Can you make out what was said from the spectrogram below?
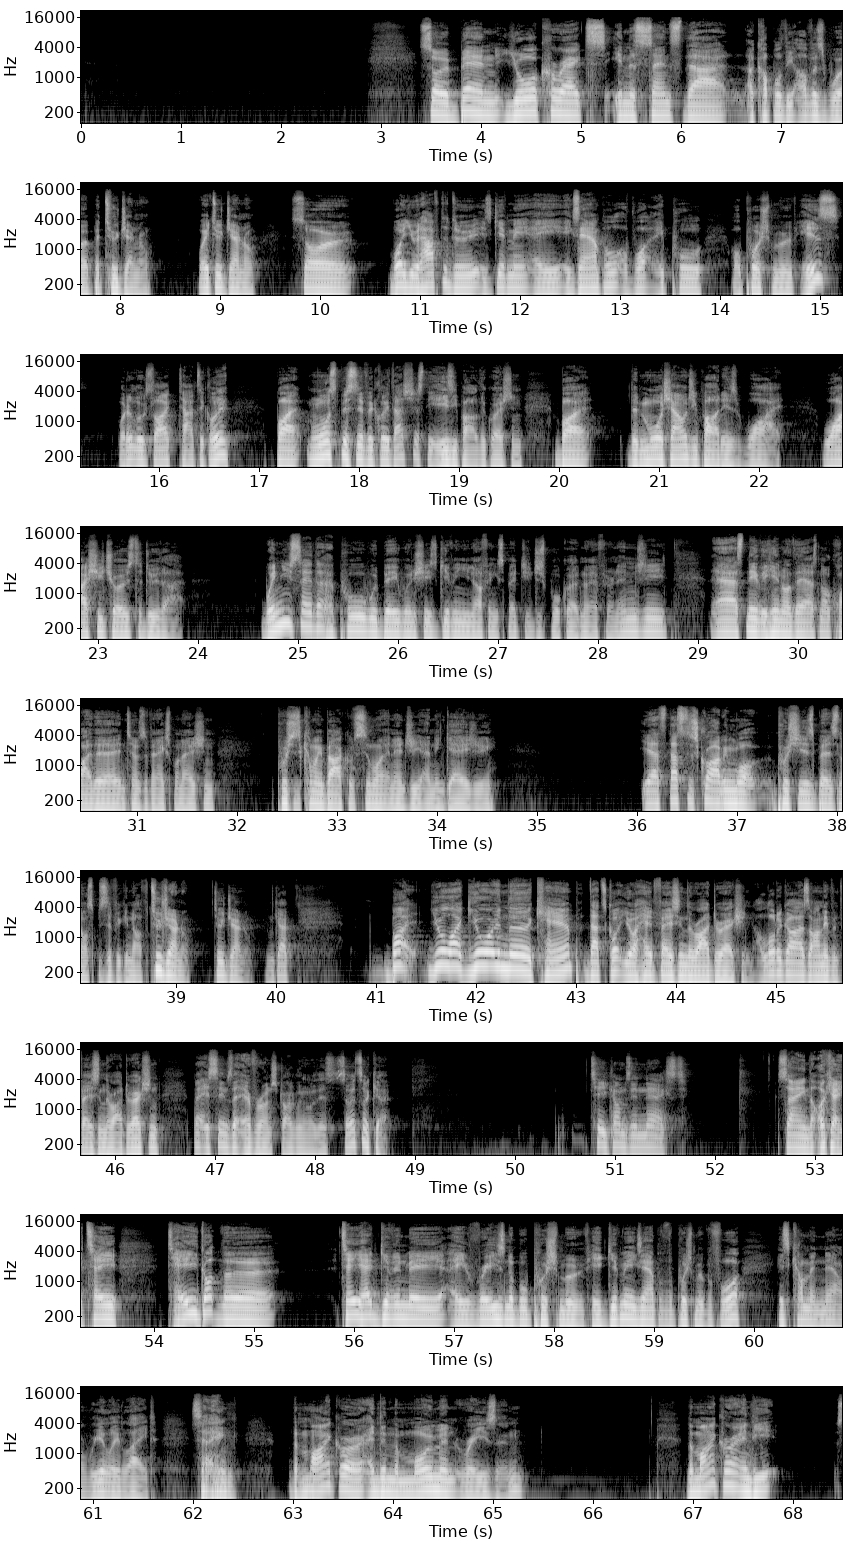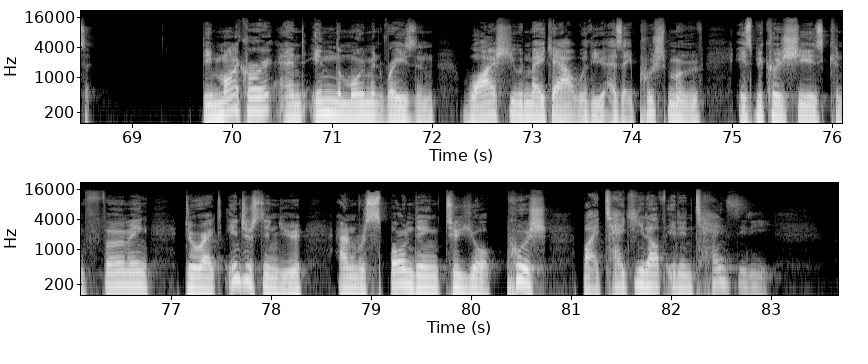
So, Ben, you're correct in the sense that a couple of the others were, but too general, way too general. So, what you would have to do is give me a example of what a pull or push move is, what it looks like tactically, but more specifically, that's just the easy part of the question. But the more challenging part is why, why she chose to do that. When you say that her pull would be when she's giving you nothing, expect you just walk away with no effort and energy, that's neither here nor there. It's not quite there in terms of an explanation. Push is coming back with similar energy and engaging. Yes, that's, describing what push is, but it's not specific enough. Too general. Too general. Okay. But you're like, you're in the camp that's got your head facing the right direction. A lot of guys aren't even facing the right direction, but it seems that everyone's struggling with this. So it's okay. T comes in next saying that, okay, T, T got the, T had given me a reasonable push move. He'd given me an example of a push move before. He's coming now really late saying the micro and in the moment reason, the micro and the the micro and in the moment reason why she would make out with you as a push move is because she is confirming direct interest in you and responding to your push by taking it up in intensity.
